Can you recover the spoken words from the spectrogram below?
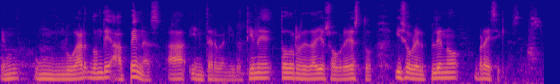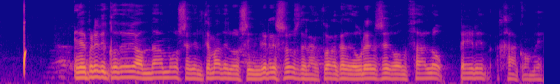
en un lugar donde apenas ha intervenido. Tiene todos los detalles sobre esto y sobre el Pleno Bryce Iglesias. En el periódico de hoy andamos en el tema de los ingresos del actual alcalde de Ourense, Gonzalo Pérez Jacome.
